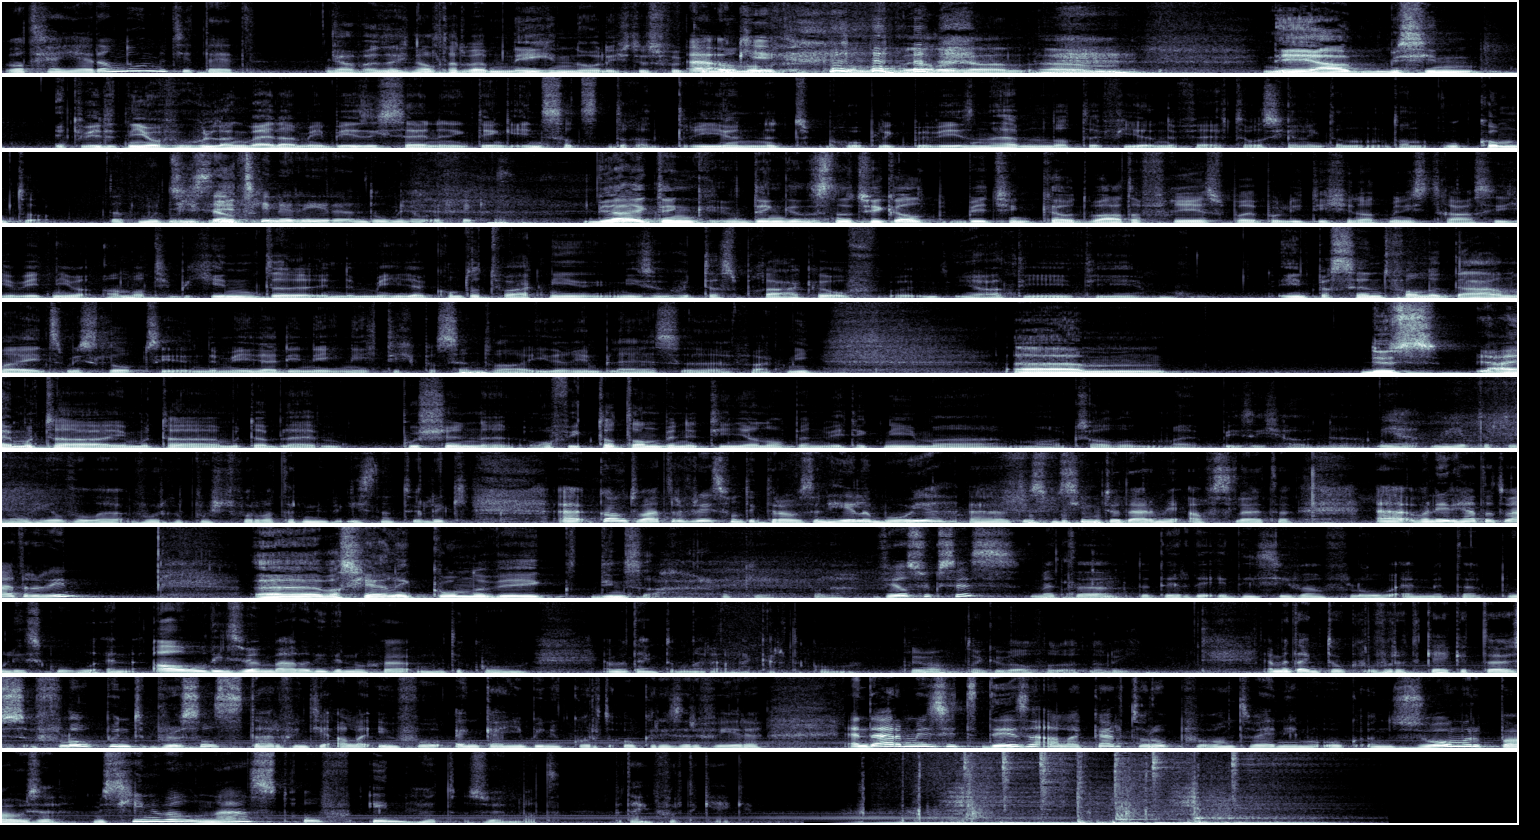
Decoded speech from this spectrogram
Wat ga jij dan doen met je tijd? Ja, wij zeggen altijd, we hebben negen nodig. Dus we ah, kunnen, ah, okay. nog, kunnen nog verder gaan. Um, nee, ja, misschien ik weet het niet of, hoe lang wij daarmee bezig zijn. En ik denk eens dat de drie hun nut hopelijk bewezen hebben, dat de vier en de vijfde waarschijnlijk dan, dan ook komt. Dat moet zichzelf genereren, een domino-effect. Ja, ik denk, ik denk, dat is natuurlijk altijd een beetje een koudwatervrees bij politici en administratie. Je weet niet aan wat je begint. Eh, in de media komt het vaak niet, niet zo goed ter sprake. Of uh, ja, die, die 1% van de dagen waar iets misloopt, zie je in de media. Die 99% waar iedereen blij is, uh, vaak niet. Um, dus ja, je moet dat, je moet dat, moet dat blijven pushen. Of ik dat dan binnen tien jaar nog ben, weet ik niet, maar, maar ik zal wel mij bezighouden. Ja. ja, maar je hebt er toch al heel veel uh, voor gepusht, voor wat er nu is natuurlijk. Uh, koudwatervrees vond ik trouwens een hele mooie, uh, dus misschien moeten we daarmee afsluiten. wanneer gaat het water erin? waarschijnlijk komende week dinsdag. Oké, voilà. Veel succes met de derde editie van Flow en met de Pool School en al die zwembaden die er nog moeten komen. En bedankt om naar carte te komen. Prima, dank u wel voor de uitnodiging. En bedankt ook voor het kijken thuis. Flow.Brussels, daar vind je alle info en kan je binnenkort ook reserveren. En daarmee zit deze à la carte erop, want wij nemen ook een zomerpauze. Misschien wel naast of in het zwembad. Bedankt voor het kijken.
